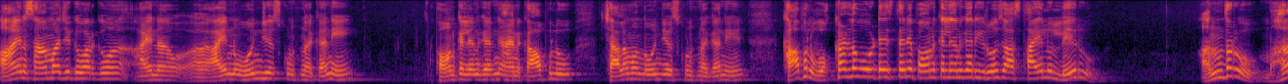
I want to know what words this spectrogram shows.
ఆయన సామాజిక వర్గం ఆయన ఆయన ఓన్ చేసుకుంటున్నా కానీ పవన్ కళ్యాణ్ గారిని ఆయన కాపులు చాలామంది ఓన్ చేసుకుంటున్నా కానీ కాపులు ఒక్కళ్ళు ఓటేస్తేనే పవన్ కళ్యాణ్ గారు ఈరోజు ఆ స్థాయిలో లేరు. అందరూ మహా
